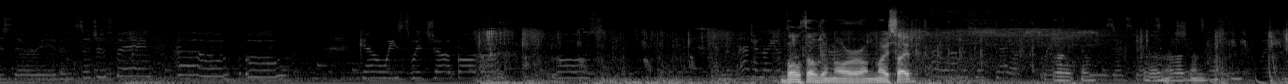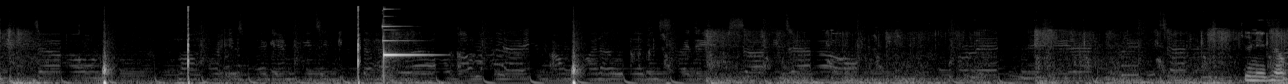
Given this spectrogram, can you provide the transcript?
Is there even such a thing? Ooh, ooh. Can we switch up all the rules? And imagine how you Both of them are on my side. Okay. Do you need help?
